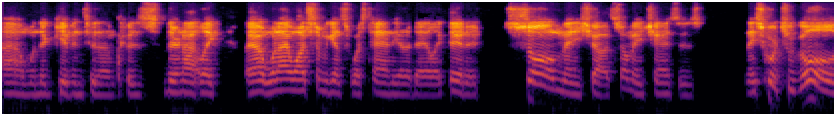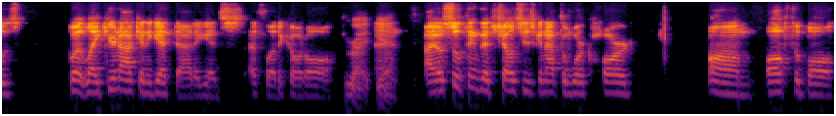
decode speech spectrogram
um, when they're given to them because they're not like, like when I watched them against West Ham the other day, like they had a, so many shots, so many chances, and they scored two goals, but like you're not going to get that against Atletico at all. Right. Yeah. And I also think that Chelsea is going to have to work hard um, off the ball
